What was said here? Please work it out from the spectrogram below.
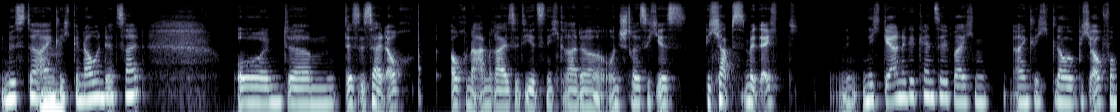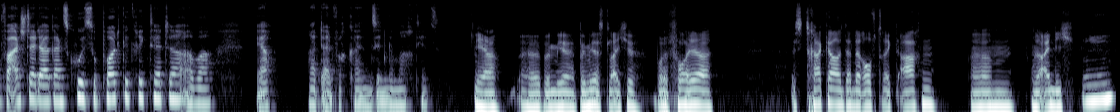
müsste, eigentlich genau in der Zeit. Und ähm, das ist halt auch, auch eine Anreise, die jetzt nicht gerade unstressig ist. Ich habe es mit echt nicht gerne gecancelt, weil ich n- eigentlich, glaube ich, auch vom Veranstalter ganz cool Support gekriegt hätte. Aber ja, hat einfach keinen Sinn gemacht jetzt. Ja, äh, bei, mir, bei mir das gleiche, weil vorher ist Tracker und dann darauf direkt Aachen. Ähm, und eigentlich Mhm.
